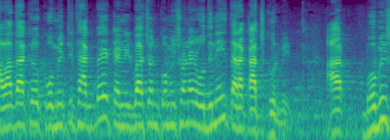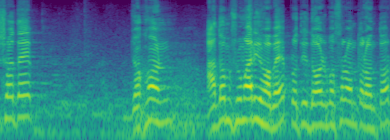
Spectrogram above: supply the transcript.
আলাদা কেউ কমিটি থাকবে, এটা নির্বাচন কমিশনের অধীনেই তারা কাজ করবে। আর ভবিষ্যতে যখন আদমশুমারি হবে, প্রতি দশ বছর অন্তর অন্তর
